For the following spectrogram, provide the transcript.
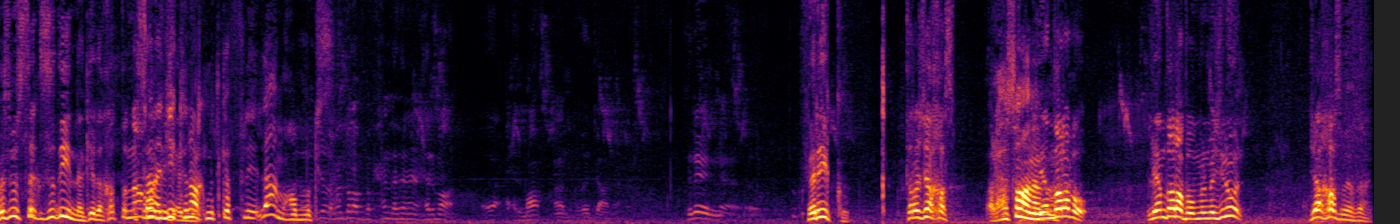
بس مستقصديننا كذا خط النار بس أنا جيت. هناك متكفلين. لا ما هو مكس فريقكم. ترى جاء خصم. الحصانه اللي انضربوا. اللي انضربوا من المجنون. جاء خصم يا فهد.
